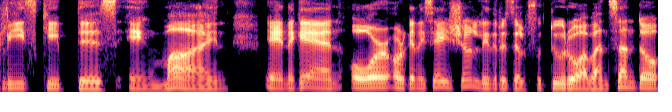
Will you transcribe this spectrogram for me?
please keep this in mind. And again, our organization, Líderes del Futuro Avanzando,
